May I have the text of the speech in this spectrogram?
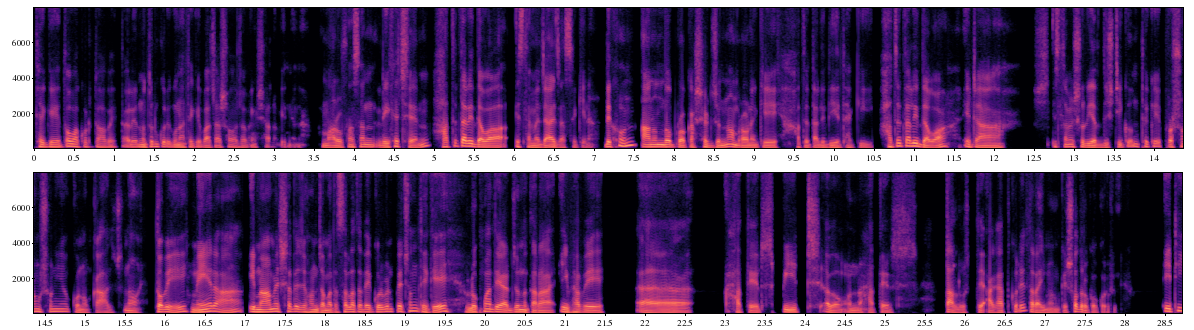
থেকে তোবা করতে হবে। তাহলে নতুন করে গুনাহ থেকে বাঁচা সহজ হবে ইনশাআল্লাহ বিদিল্লাহ মারুফ হাসান লিখেছেন, হাতে তালি দেওয়া ইসলামে জায়েজ আছে কিনা? দেখুন, আনন্দ প্রকাশের জন্য আমরা অনেকে হাতে তালি দিয়ে থাকি। হাতে তালি দেওয়া এটা ইসলামের শরিয়ার দৃষ্টিকোণ থেকে প্রশংসনীয় কোনো কাজ নয়। তবে মেয়েরা ইমামের সাথে যখন জামাতে সাল্লাত আদায় করবেন, পেছন থেকে লোকমা দেওয়ার জন্য তারা এইভাবে হাতের পিঠ এবং অন্য হাতের তালুতে আঘাত করে তারা ইমামকে সতর্ক করবে। এটি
